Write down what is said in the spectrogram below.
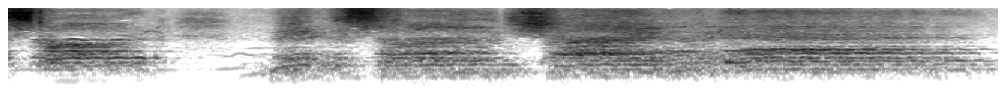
storm, make the sun shine again.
